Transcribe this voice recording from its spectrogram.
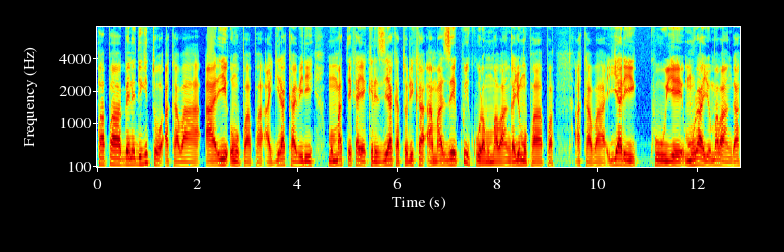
Papa benedicto akaba ari umupapa agira kabiri mu mateka ya ekereziya katolika amaze kwikura mu mabanga y'umupapa. Akaba yari kuye muri ayo mabanga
